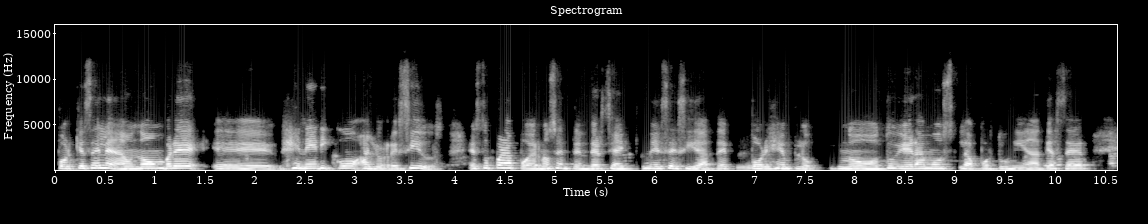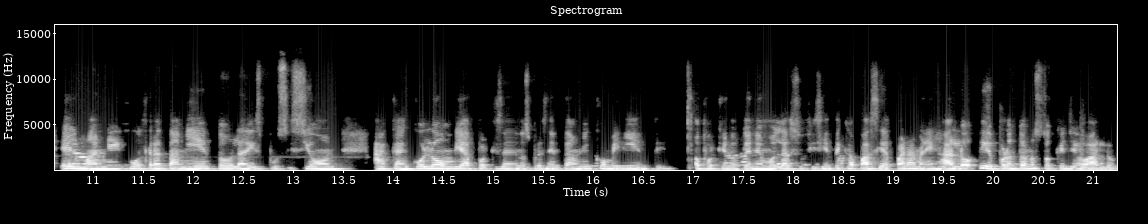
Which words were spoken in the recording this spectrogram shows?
Porque se le da un nombre eh, genérico a los residuos. Esto para podernos entender si hay necesidad de, por ejemplo, no tuviéramos la oportunidad de hacer el manejo, el tratamiento, la disposición acá en Colombia porque se nos presenta un inconveniente o porque no tenemos la suficiente capacidad para manejarlo y de pronto nos toque llevarlo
